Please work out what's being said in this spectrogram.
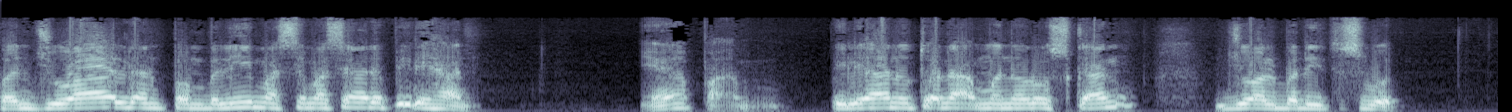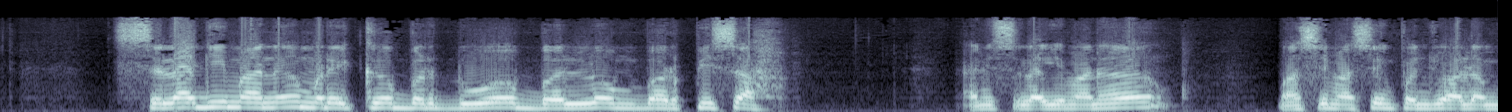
Penjual dan pembeli masing-masing ada pilihan. Ya, pilihan untuk nak meneruskan jual beli tersebut selagi mana mereka berdua belum berpisah. Ini selagi mana masing-masing penjual dan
